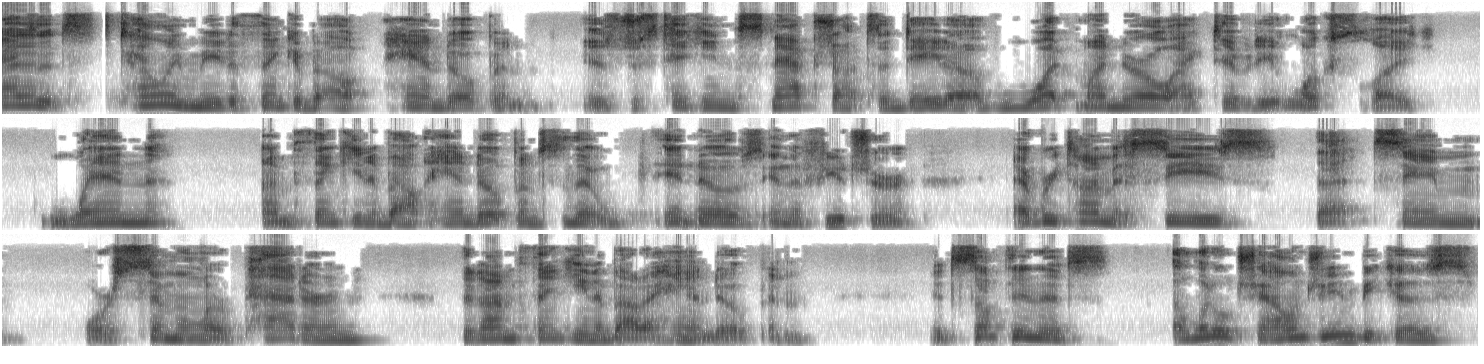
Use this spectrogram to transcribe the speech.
as it's telling me to think about hand open, is just taking snapshots of data of what my neural activity looks like when I'm thinking about hand open so that it knows in the future every time it sees that same or similar pattern that I'm thinking about a hand open. It's something that's a little challenging because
